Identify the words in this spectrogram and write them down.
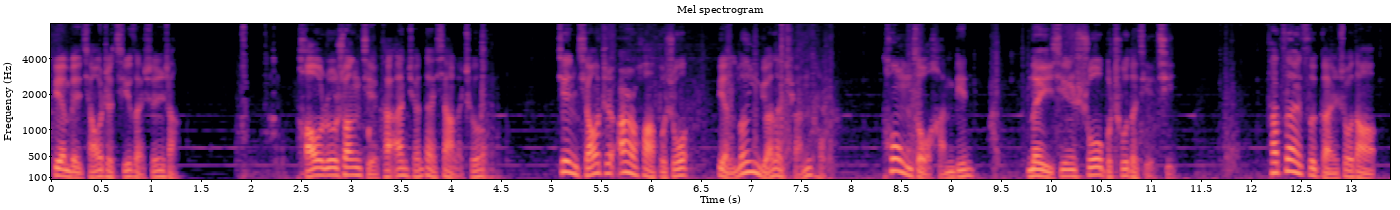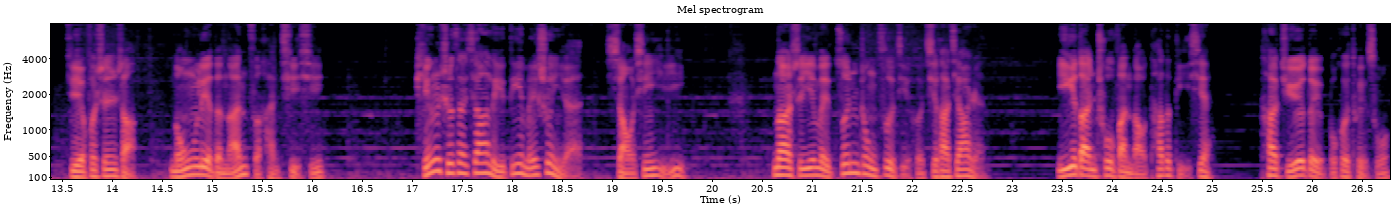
便被乔治骑在身上。陶如霜解开安全带下了车，见乔治二话不说便抡圆了拳头，痛揍韩冰，内心说不出的解气。他再次感受到姐夫身上浓烈的男子汉气息。平时在家里低眉顺眼、小心翼翼，那是因为尊重自己和其他家人。一旦触犯到他的底线，他绝对不会退缩。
